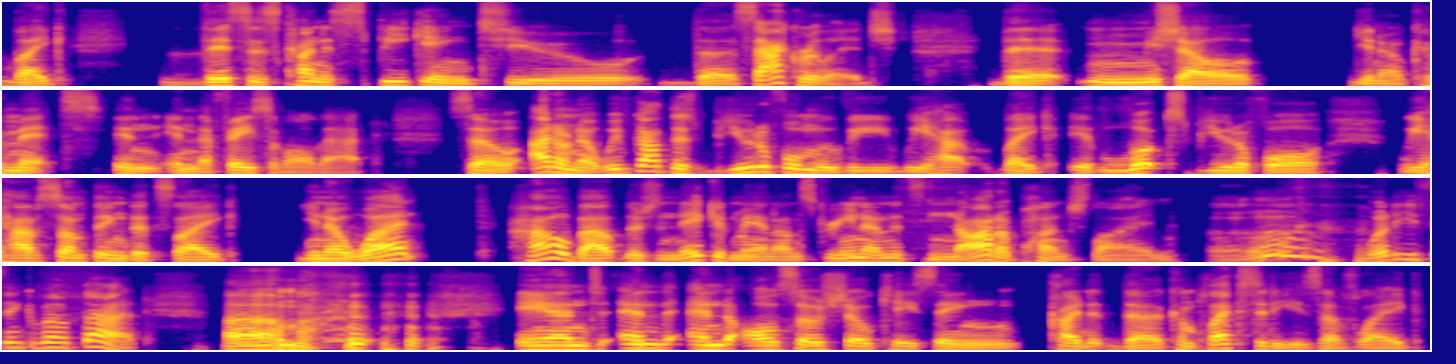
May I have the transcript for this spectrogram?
like this is kind of speaking to the sacrilege that Michel, you know, commits in in the face of all that. So I don't know. We've got this beautiful movie. We have like it looks beautiful. We have something that's like, you know what? How about there's a naked man on screen and it's not a punchline? Uh, what do you think about that? Um, and and and also showcasing kind of the complexities of like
